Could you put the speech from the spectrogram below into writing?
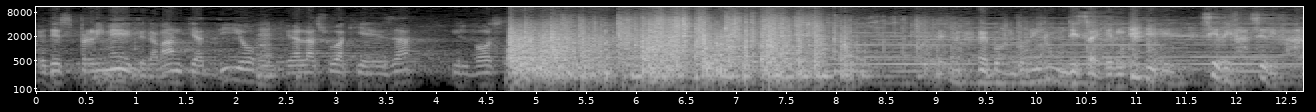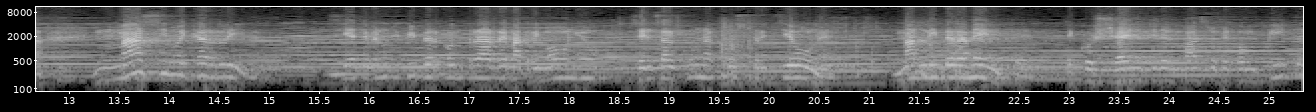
ed esprimete davanti a Dio e alla sua Chiesa il vostro... Eh, Boni, non distraetevi. Eh, Si rifà, si rifà. Massimo e Carlina, siete venuti qui per contrarre matrimonio senza alcuna costrizione, ma liberamente e coscienti del passo che compite?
